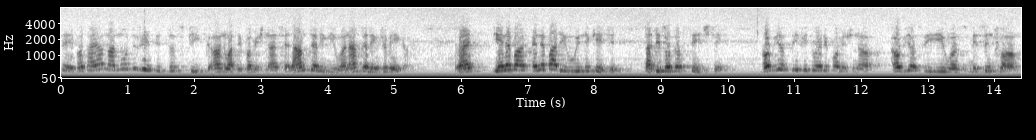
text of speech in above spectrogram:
say, but I am not motivated to speak on what the commissioner said. I'm telling you, and I'm telling Jamaica, right? Anybody, anybody who indicated that this was a stage thing, obviously if it were the commissioner, obviously he was misinformed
